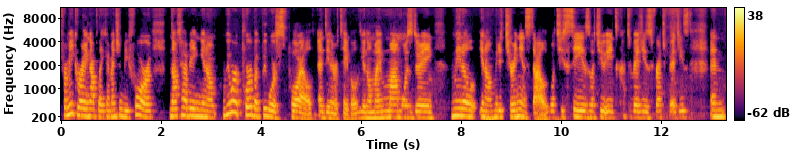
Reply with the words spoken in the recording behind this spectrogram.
for me growing up, like I mentioned before, not having, you know, we were poor, but we were spoiled at dinner table. You know, my mom was doing middle, you know, Mediterranean style. What you see is what you eat, cut veggies, fresh veggies. And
